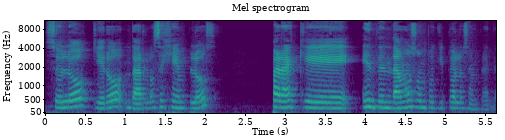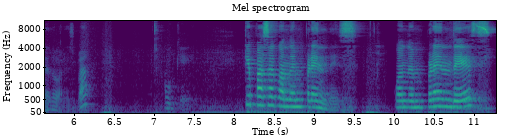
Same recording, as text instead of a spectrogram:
Solo quiero dar los ejemplos para que entendamos un poquito a los emprendedores, ¿va? ¿Qué pasa cuando emprendes? Cuando emprendes,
